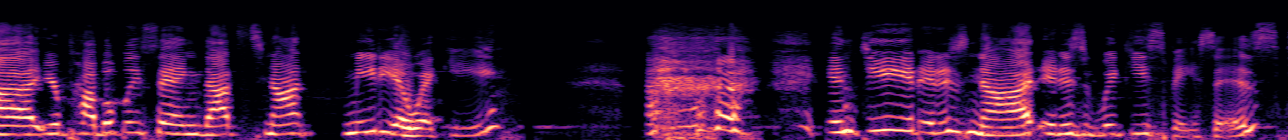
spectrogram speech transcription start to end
uh, you're probably saying that's not MediaWiki. Indeed, it is not. It is Wikispaces.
